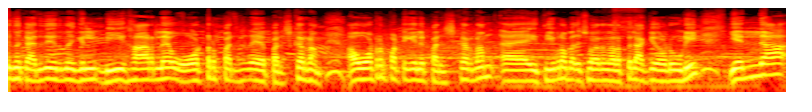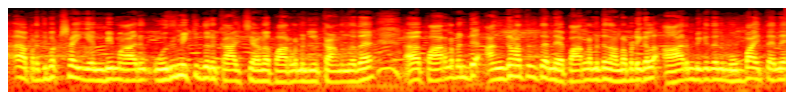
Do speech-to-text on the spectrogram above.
എന്ന് കരുതിയിരുന്നെങ്കിൽ ബീഹാറിലെ വോട്ടർ പരിഷ്കരണം ആ വോട്ടർ പട്ടികയിലെ പരിഷ്കരണം ഈ തീവ്ര പരിശോധന നടപ്പിലാക്കിയതോടുകൂടി എല്ലാ പ്രതിപക്ഷ എം പിമാരും ഒരുമിക്കുന്ന ഒരു കാഴ്ചയാണ് പാർലമെന്റിൽ കാണുന്നത്. പാർലമെന്റ് അങ്കണത്തിൽ തന്നെ പാർലമെന്റ് നടപടികൾ ആരംഭിക്കുന്നതിന് മുമ്പായി തന്നെ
